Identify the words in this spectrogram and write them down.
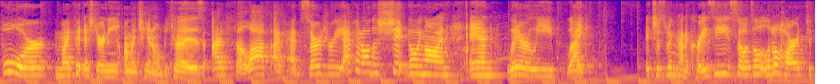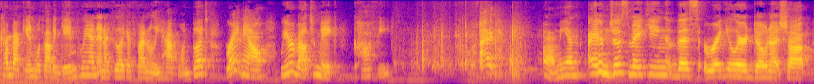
for my fitness journey on my channel because I've fell off, I've had surgery, I've had all this shit going on and literally like it's just been kind of crazy. So it's a little hard to come back in without a game plan and I feel like I finally have one. But right now we are about to make coffee. I Oh man, I am just making this regular donut shop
